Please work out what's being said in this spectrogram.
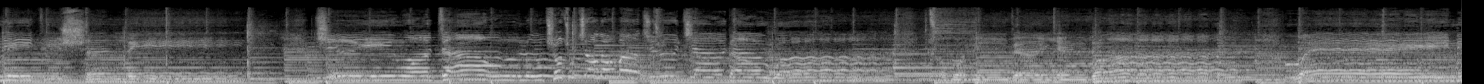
你的手里指引我道路，求主教导们，主教导我，透过你的眼光为你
